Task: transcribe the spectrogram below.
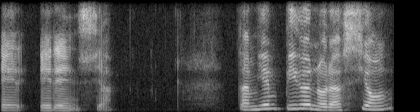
herencia. También pido en oración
